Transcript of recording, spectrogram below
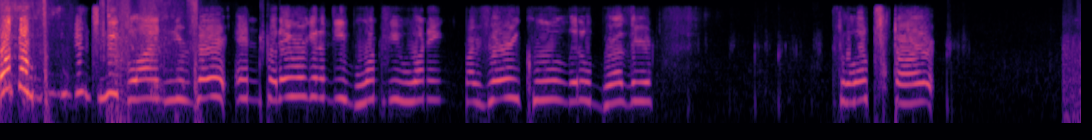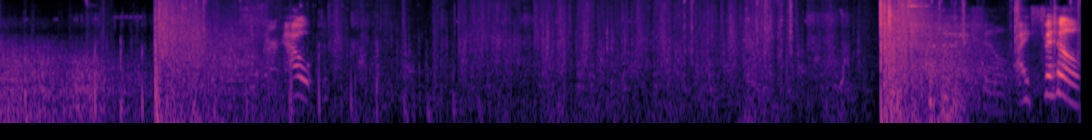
What the? It's me blind. You're very. And today we're gonna be one v oneing my very cool little brother. So let's start. They're out. I fell.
